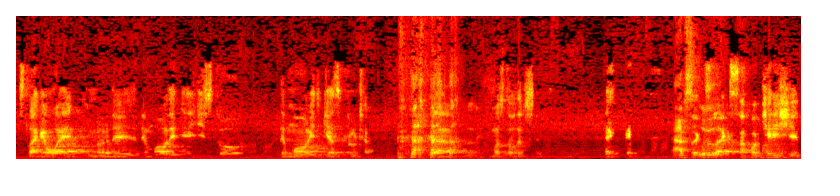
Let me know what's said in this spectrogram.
it's like a wine. You know, the, the more the ages go, the more it gets brutal. most of the Absolutely. It's like suffocation.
